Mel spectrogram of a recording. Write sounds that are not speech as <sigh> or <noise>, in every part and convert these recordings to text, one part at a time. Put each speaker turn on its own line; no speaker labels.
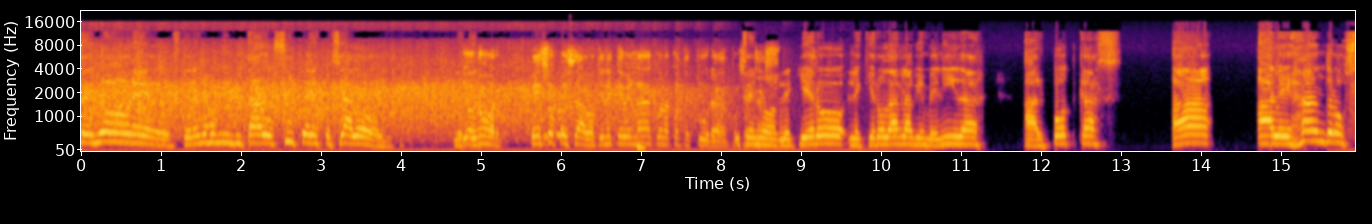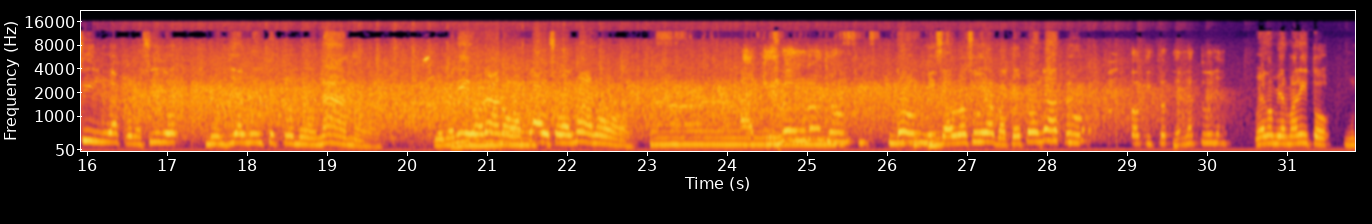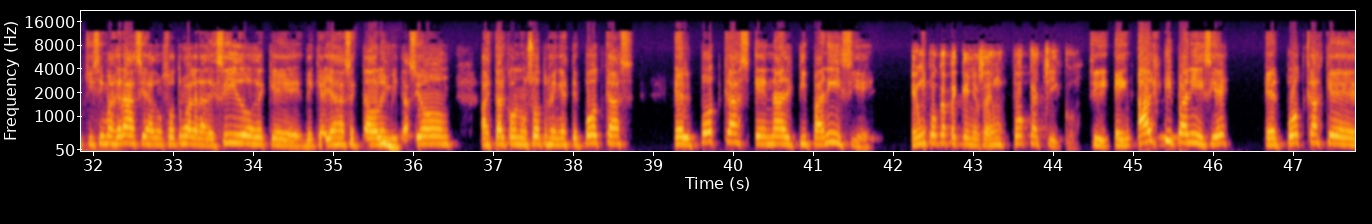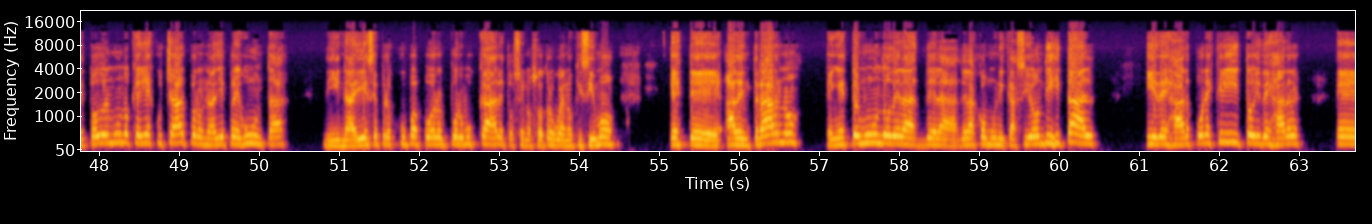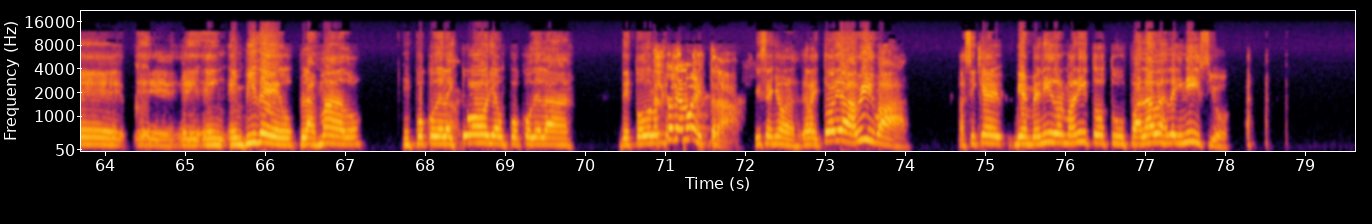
Señores, tenemos un invitado súper especial hoy.
De honor, peso pesado, no tiene que ver nada con la contextura.
sí, señor, le quiero, le quiero dar la bienvenida al podcast a Alejandro Silva, conocido mundialmente como Nano. Bienvenido, Nano, aplausos, hermano.
Aquí vengo yo
con mi sabrosura para que pongas tú
poquito en la tuya.
Bueno, mi hermanito, muchísimas gracias. Nosotros agradecidos de que, de que hayas aceptado la invitación a estar con nosotros en este podcast. El podcast en Altipanicie.
Es un poco pequeño, o sea, es un poco chico.
Sí, en Altipanicie, el podcast que todo el mundo quería escuchar, pero nadie pregunta, ni nadie se preocupa por, por buscar. Entonces nosotros, bueno, quisimos este, adentrarnos en este mundo de la, de la, de la comunicación digital y dejar por escrito y dejar eh, eh, en, en, video plasmado un poco de la historia, un poco de la de todo lo
la historia nuestra.
Sí, señor, de la historia viva. Así que bienvenido, hermanito, tus palabras de inicio. <laughs>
